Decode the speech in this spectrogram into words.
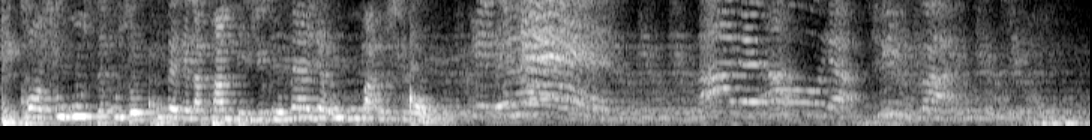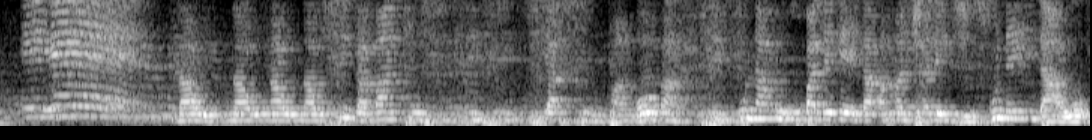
because ukuze uzoqhubekela phambili umele ukuba usinqobe. Amen. now now now now singabantu siyahlupha ngoba sifuna ukubalekela ama challenges kuneyindawo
